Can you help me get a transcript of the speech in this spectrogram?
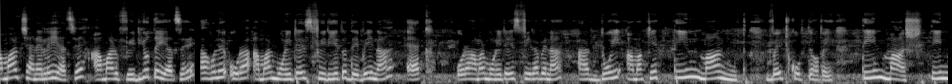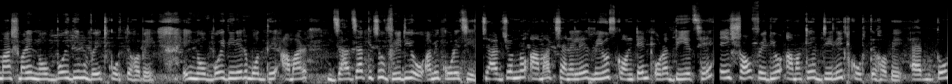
আমার চ্যানেলেই আছে, আমার ভিডিওতেই আছে, তাহলে ওরা আমার মনিটাইজ ফিরিয়ে তো দেবেই না, এক, ওরা আমার মনিটাইজ ফিরাবে না, আর দুই, আমাকে তিন মান্থ ওয়েট করতে হবে, তিন মাস, তিন মাস মানে নব্বই দিন ওয়েট করতে হবে। এই নব্বই দিনের মধ্যে আমার যা যা কিছু ভিডিও আমি করেছি, যার জন্য আমার চ্যানেলে রিউজ কন্টেন্ট ওরা দিয়েছে, এই সব ভিডিও আমাকে ডিলিট করতে হবে, একদম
